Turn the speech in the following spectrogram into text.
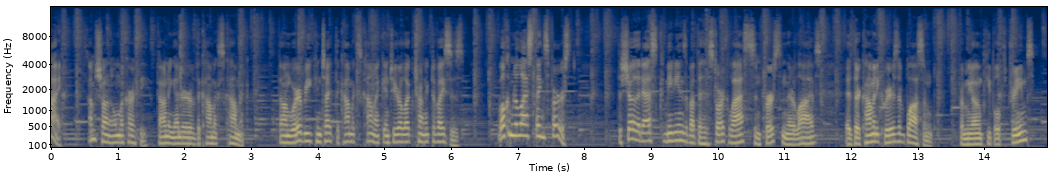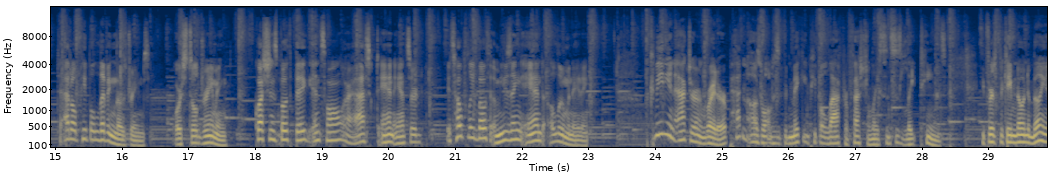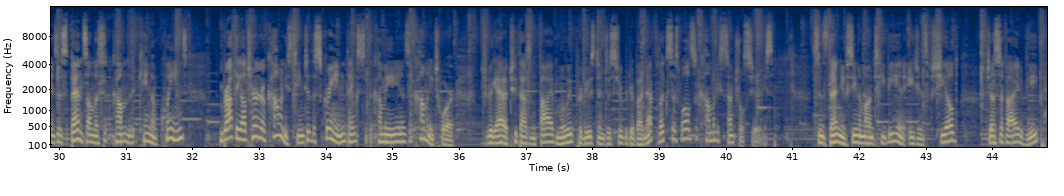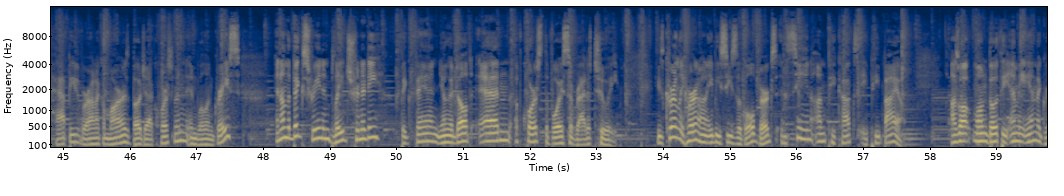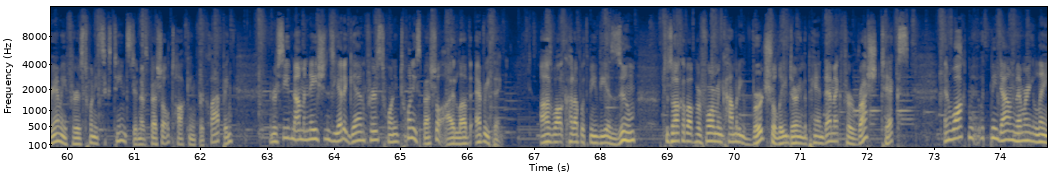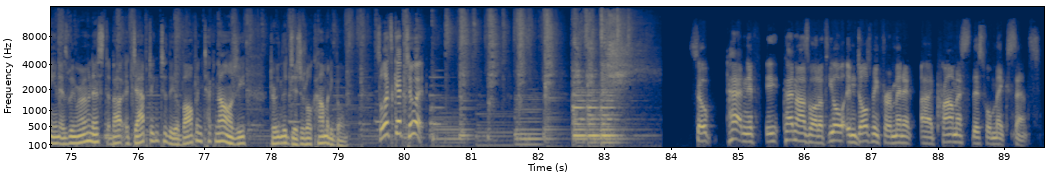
Hi, I'm Sean L. McCarthy, founding editor of The Comics Comic, found wherever you can type The Comics Comic into your electronic devices. Welcome to Last Things First, the show that asks comedians about the historic lasts and firsts in their lives as their comedy careers have blossomed, from young people with dreams to adult people living those dreams, or still dreaming. Questions both big and small are asked and answered. It's hopefully both amusing and illuminating. A comedian, actor, and writer, Patton Oswalt has been making people laugh professionally since his late teens. He first became known to millions as Spence on the sitcom The King of Queens, and brought the alternative comedy scene to the screen thanks to the Comedians of Comedy Tour, which began a 2005 movie produced and distributed by Netflix, as well as a Comedy Central series. Since then, you've seen him on TV in Agents of S.H.I.E.L.D., Justified, Veep, Happy, Veronica Mars, Bojack Horseman, and Will and Grace, and on the big screen in Blade Trinity, Big Fan, Young Adult, and, of course, the voice of Ratatouille. He's currently heard on ABC's The Goldbergs and seen on Peacock's AP Bio. Oswalt won both the Emmy and the Grammy for his 2016 stand-up special, Talking for Clapping, and received nominations yet again for his 2020 special, I Love Everything. Oswalt caught up with me via Zoom to talk about performing comedy virtually during the pandemic for RushTix, and walked with me down memory lane as we reminisced about adapting to the evolving technology during the digital comedy boom. So let's get to it! So, Patton, if, if Patton Oswalt, if you'll indulge me for a minute, I promise this will make sense.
